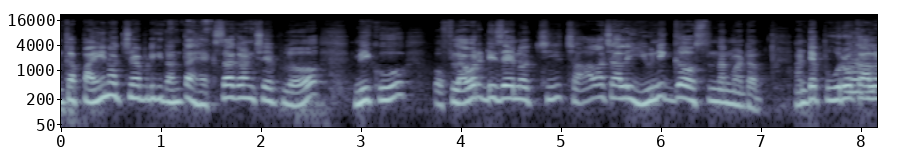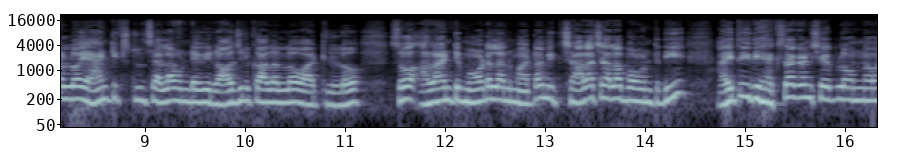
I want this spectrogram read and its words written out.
ఇంకా పైన వచ్చేప్పటికి ఇదంతా హెక్సాగాన్ షేప్లో మీకు ఫ్లవర్ డిజైన్ వచ్చి చాలా చాలా యూనిక్గా వస్తుందన్నమాట. అంటే పూర్వకాలంలో యాంటిక్ స్టూల్స్ ఎలా ఉండేవి రాజుల కాలంలో వాటిల్లో. సో అలాంటి మోడల్ అనమాట మీకు చాలా చాలా బాగుంటుంది. అయితే ఇది హెక్సాగాన్ షేప్లో ఉన్నా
